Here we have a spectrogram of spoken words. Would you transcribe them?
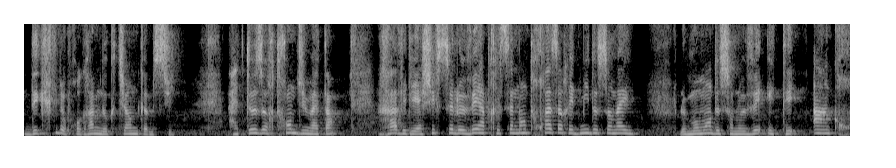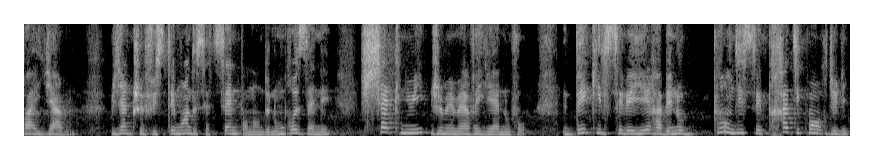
décrit le programme nocturne comme suit. À 2h30 du matin, Rav Eliashiv se levait après seulement 3h30 de sommeil. Le moment de son lever était incroyable. Bien que je fusse témoin de cette scène pendant de nombreuses années, chaque nuit je m'émerveillais à nouveau. Dès qu'il s'éveillait, Rabbeinu bondissait pratiquement hors du lit.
